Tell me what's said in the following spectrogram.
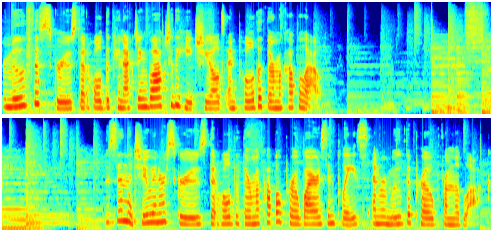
Remove the screws that hold the connecting block to the heat shield and pull the thermocouple out. Loosen the two inner screws that hold the thermocouple probe wires in place and remove the probe from the block.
